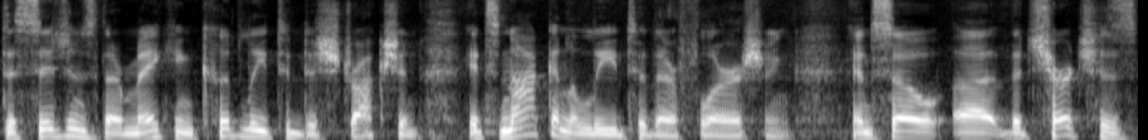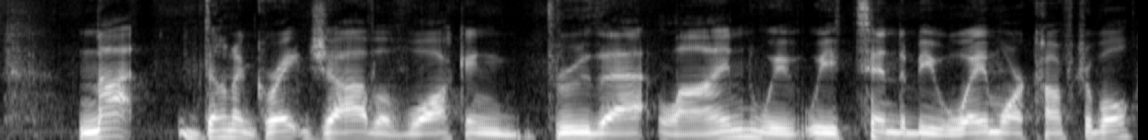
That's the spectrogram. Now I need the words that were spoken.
decisions they're making could lead to destruction. It's not going to lead to their flourishing. And so uh, the church has not done a great job of walking through that line. We, we tend to be way more comfortable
